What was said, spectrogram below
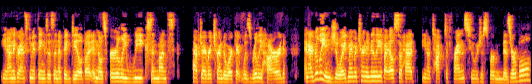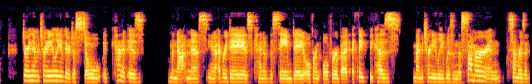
you know, in the grand scheme of things isn't a big deal. But in those early weeks and months after I returned to work, it was really hard. And I really enjoyed my maternity leave. I also had, you know, talked to friends who just were miserable during their maternity leave. They're just so, it kind of is monotonous. You know, every day is kind of the same day over and over. But I think because my maternity leave was in the summer and summer is a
